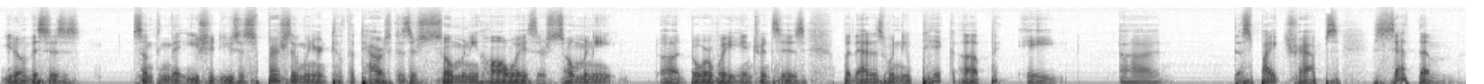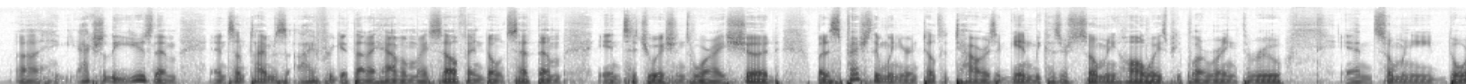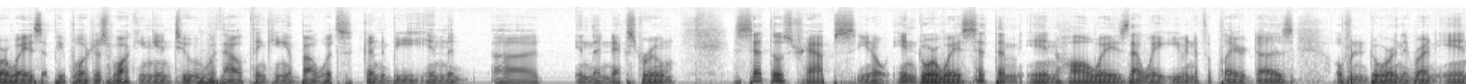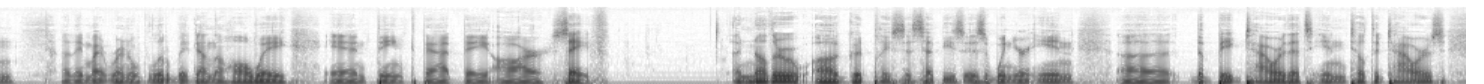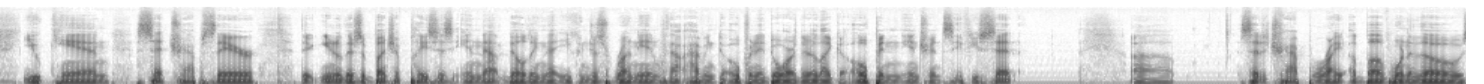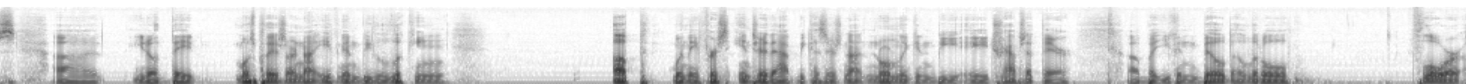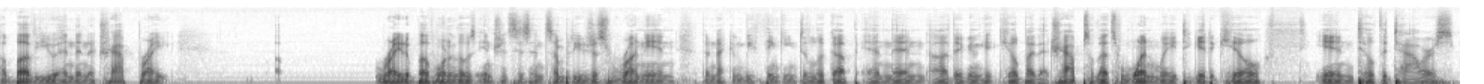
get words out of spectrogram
you know this is something that you should use especially when you're in tilted towers because there's so many hallways there's so many uh, doorway entrances but that is when you pick up a uh, the spike traps set them uh, actually use them. And sometimes I forget that I have them myself and don't set them in situations where I should. But especially when you're in tilted towers, again, because there's so many hallways people are running through and so many doorways that people are just walking into without thinking about what's going to be in the. Uh, in the next room set those traps you know in doorways set them in hallways that way even if a player does open a door and they run in uh, they might run a little bit down the hallway and think that they are safe another uh, good place to set these is when you're in uh, the big tower that's in Tilted Towers. You can set traps there. there. You know, there's a bunch of places in that building that you can just run in without having to open a door. They're like an open entrance. If you set uh, set a trap right above one of those, uh, you know, they most players are not even going to be looking up when they first enter that because there's not normally going to be a trap set there. Uh, but you can build a little floor above you and then a trap right right above one of those entrances and somebody who just run in they're not going to be thinking to look up and then uh, they're going to get killed by that trap. So that's one way to get a kill in tilted towers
